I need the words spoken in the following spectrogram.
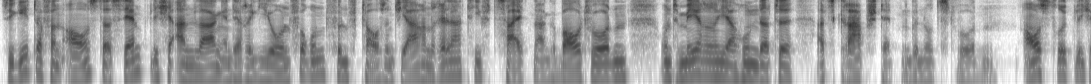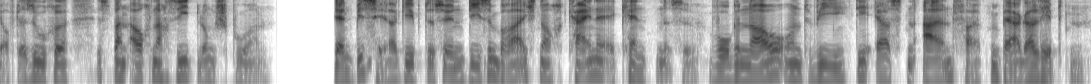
Sie geht davon aus, dass sämtliche Anlagen in der Region vor rund 5000 Jahren relativ zeitnah gebaut wurden und mehrere Jahrhunderte als Grabstätten genutzt wurden. Ausdrücklich auf der Suche ist man auch nach Siedlungsspuren. Denn bisher gibt es in diesem Bereich noch keine Erkenntnisse, wo genau und wie die ersten Ahlen-Falkenberger lebten.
